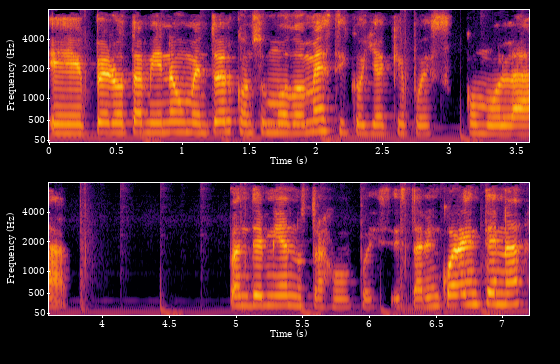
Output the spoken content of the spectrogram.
Eh, pero también aumentó el consumo doméstico, ya que pues como la pandemia nos trajo pues estar en cuarentena,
